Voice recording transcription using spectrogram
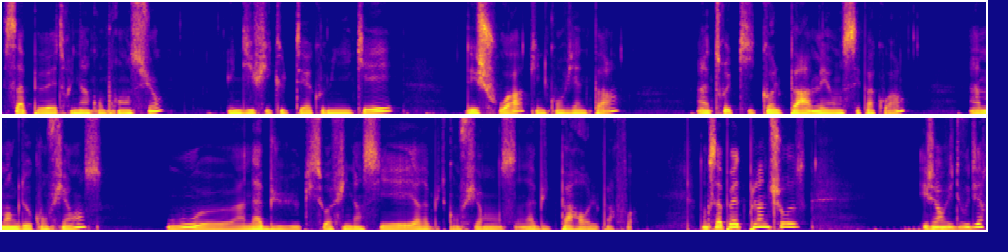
ça peut être une incompréhension, une difficulté à communiquer, des choix qui ne conviennent pas, un truc qui colle pas mais on ne sait pas quoi un manque de confiance ou euh, un abus, qui soit financier, un abus de confiance, un abus de parole parfois. Donc ça peut être plein de choses. Et j'ai envie de vous dire,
